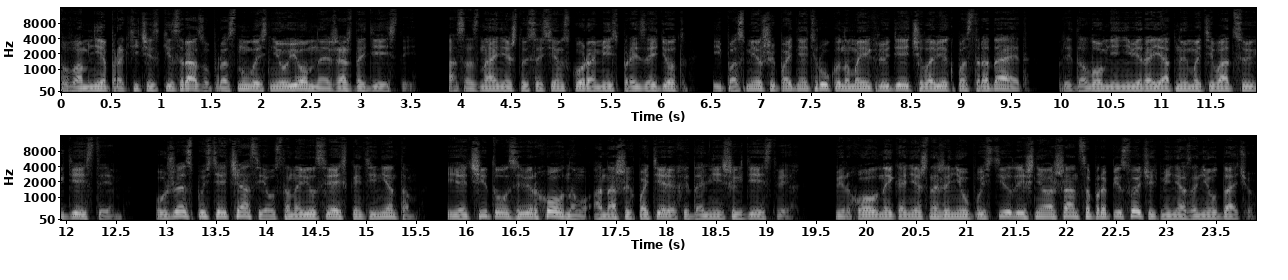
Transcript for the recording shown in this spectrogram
то во мне практически сразу проснулась неуемная жажда действий. Осознание, что совсем скоро месть произойдет, и посмевший поднять руку на моих людей человек пострадает, придало мне невероятную мотивацию к действиям. Уже спустя час я установил связь с континентом и отчитывался Верховному о наших потерях и дальнейших действиях. Верховный, конечно же, не упустил лишнего шанса пропесочить меня за неудачу.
